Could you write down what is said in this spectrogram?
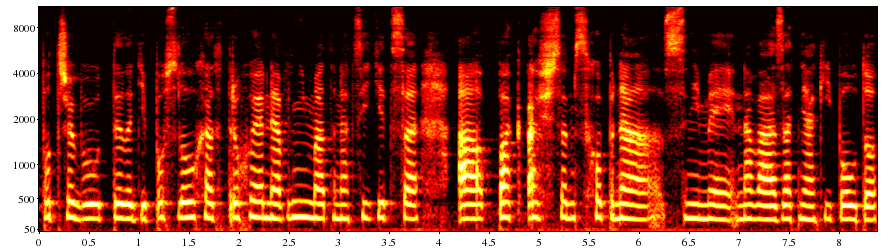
Potřebuju ty lidi poslouchat, trochu je navnímat, nacítit se a pak až jsem schopná s nimi navázat nějaký pouto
